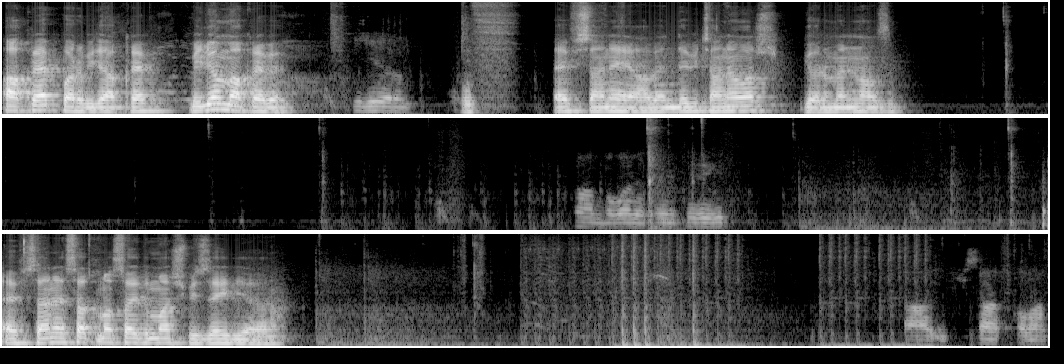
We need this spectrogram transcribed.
Akrep var bir de akrep. Biliyor musun akrebi? Biliyorum. Of. Efsane ya. Bende bir tane var. Görmen lazım. Tamam babaanne sen içeri git. Efsane satmasaydı maç bizdeydi ya. Daha 2 saat falan.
